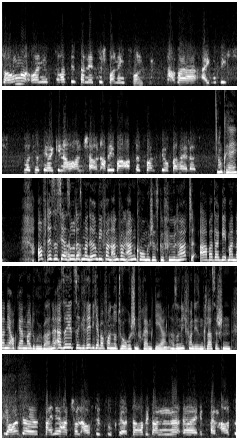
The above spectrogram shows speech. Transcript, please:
sagen, und habe das dann nicht so spannend gefunden. Aber eigentlich muss man sich halt genau anschauen. Aber ich war 28 Jahre verheiratet. Okay. Oft ist es ja so, dass man irgendwie von Anfang an ein komisches Gefühl hat, aber da geht man dann ja auch gern mal drüber. Ne? Also jetzt rede ich aber von notorischen Fremdgehern, also nicht von diesem klassischen. Ja, der, meine hat schon auch dazu gehört. Da habe ich dann äh, beim Auto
